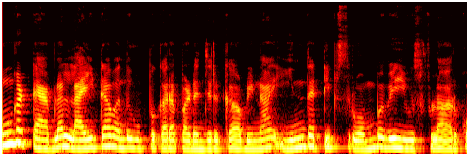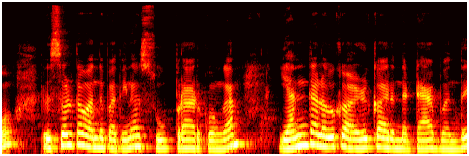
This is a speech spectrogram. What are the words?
உங்கள் டேப்பில் லைட்டாக வந்து உப்பு கரை படிஞ்சிருக்கு அப்படின்னா இந்த டிப்ஸ் ரொம்பவே யூஸ்ஃபுல்லாக இருக்கும். ரிசல்ட்டும் வந்து பார்த்திங்கன்னா சூப்பராக இருக்குங்க. எந்த அளவுக்கு அழுக்காக இருந்த டேப் வந்து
